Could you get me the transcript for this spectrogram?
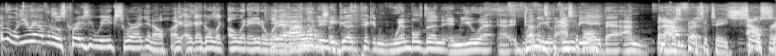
Everyone, you have one of those crazy weeks where you know I, I go like 0 and 8 or whatever. yeah I and wasn't all of a any sudden- good picking Wimbledon and U uh, Women's WNBA basketball. ba- I'm But My Alfred, specialty. so Alfred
